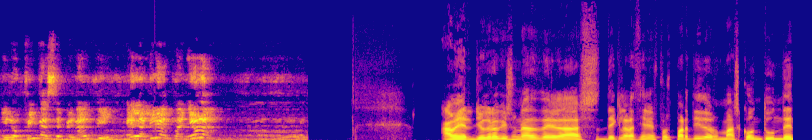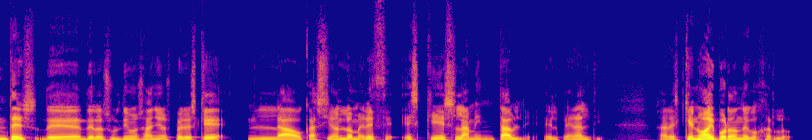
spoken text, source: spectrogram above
Y nos pita ese penalti en la Liga Española. A ver, yo creo que es una de las declaraciones post partidos más contundentes de, de, los últimos años, pero es que la ocasión lo merece. Es que es lamentable el penalti. O sea, es que no hay por dónde cogerlo.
